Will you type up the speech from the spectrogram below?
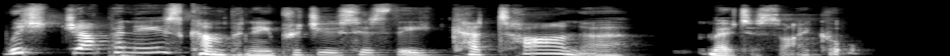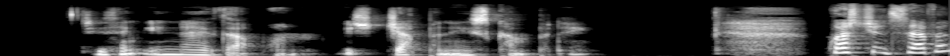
Which Japanese company produces the Katana motorcycle? Do you think you know that one? Which Japanese company? Question seven.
